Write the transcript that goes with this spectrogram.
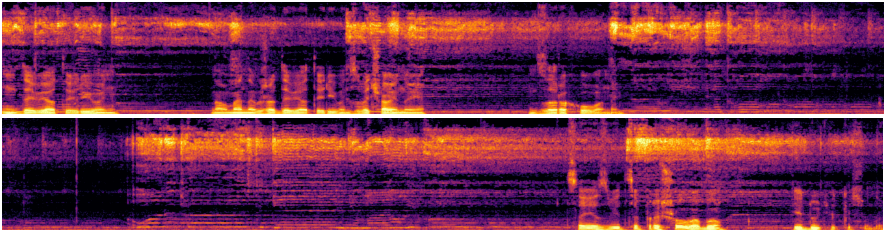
Дев'ятий рівень. А в мене вже дев'ятий рівень звичайної зарахований. Це я звідси прийшов або йду тільки сюди.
